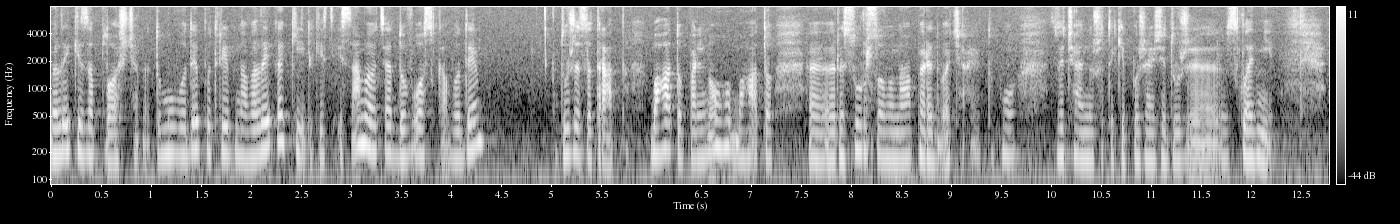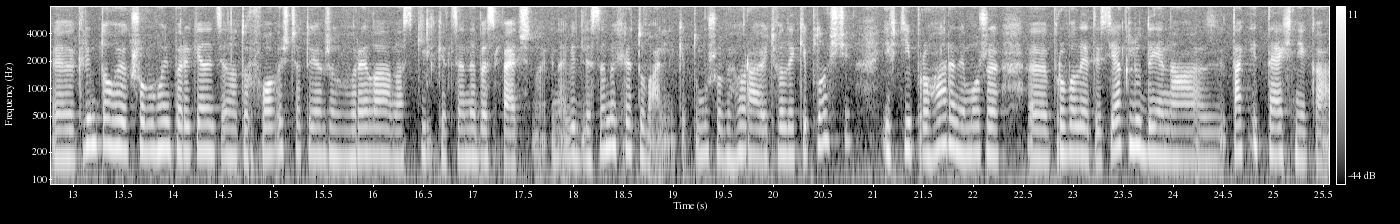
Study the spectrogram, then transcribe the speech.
великі за площами, тому води потрібна велика кількість, і саме оця довозка води. Дуже затратна. Багато пального, багато е, ресурсу вона передбачає. Тому, звичайно, що такі пожежі дуже складні. Е, Крім того, якщо вогонь перекинеться на торфовище, то я вже говорила, наскільки це небезпечно, і навіть для самих рятувальників, тому що вигорають великі площі, і в ті прогарини може е, провалитись як людина, так і техніка,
